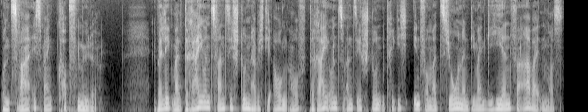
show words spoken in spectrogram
Und zwar ist mein Kopf müde. Überleg mal, 23 Stunden habe ich die Augen auf, 23 Stunden kriege ich Informationen, die mein Gehirn verarbeiten muss.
